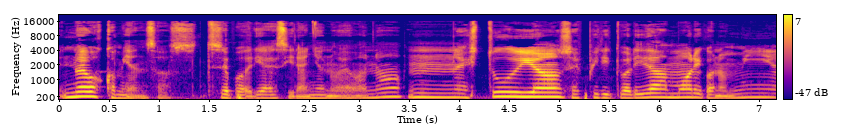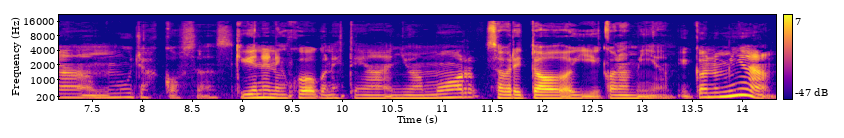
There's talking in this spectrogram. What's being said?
Nuevos comienzos, se podría decir año nuevo, ¿no? Mm, estudios, espiritualidad, amor, economía, muchas cosas que vienen en juego con este año. Amor sobre todo y economía. Economía,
